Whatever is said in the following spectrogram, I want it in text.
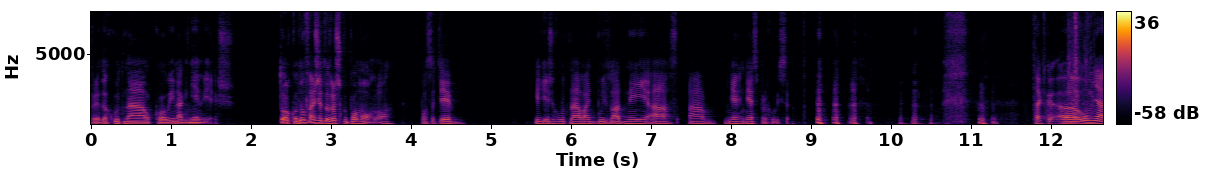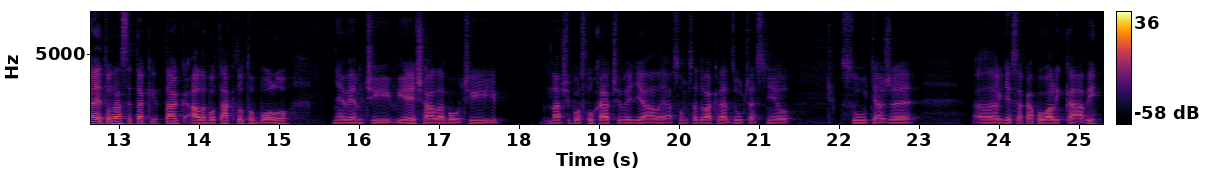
pred ochutnávkou, inak nevieš. Toľko. Dúfam, že to trošku pomohlo. V podstate ideš ochutnávať, buď hladný a, a ne, nesprchuj sa. tak uh, u mňa je to zase tak, tak, alebo takto to bolo. Neviem, či vieš, alebo či naši poslucháči vedia, ale ja som sa dvakrát zúčastnil súťaže, uh, kde sa kapovali kávy,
